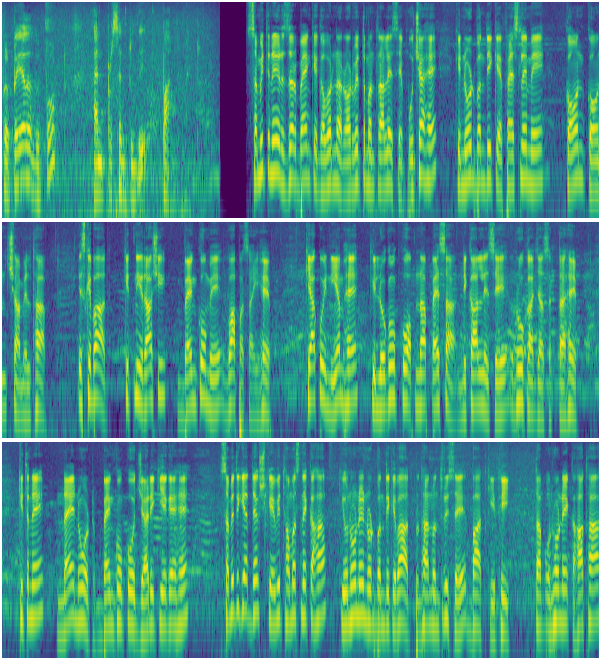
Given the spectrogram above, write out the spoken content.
prepare a report and present to the parliament. समिति ने रिजर्व बैंक के गवर्नर और वित्त मंत्रालय से पूछा है कि नोटबंदी के फैसले में कौन कौन शामिल था इसके बाद कितनी राशि बैंकों में वापस आई है क्या कोई नियम है कि लोगों को अपना पैसा निकालने से रोका जा सकता है? कितने नए नोट बैंकों को जारी किए गए हैं? समिति के अध्यक्ष केवी थॉमस ने कहा कि उन्होंने नोटबंदी के बाद प्रधानमंत्री से बात की थी। तब उन्होंने कहा था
